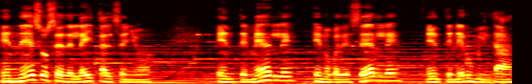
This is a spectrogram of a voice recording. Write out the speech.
En eso se deleita el Señor. En temerle en obedecerle, en tener humildad.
